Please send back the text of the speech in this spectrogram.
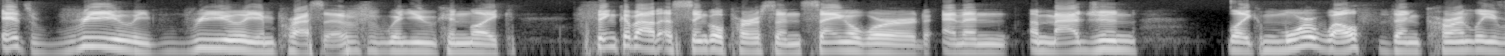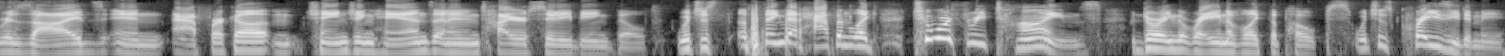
it's really really impressive when you can like think about a single person saying a word and then imagine like more wealth than currently resides in Africa changing hands and an entire city being built which is a thing that happened like two or three times during the reign of like the popes which is crazy to me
